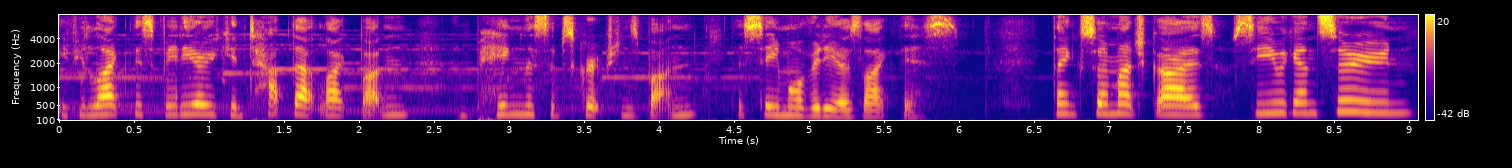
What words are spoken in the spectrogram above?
If you like this video you can tap that like button and ping the subscriptions button to see more videos like this. Thanks so much guys. See you again soon.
